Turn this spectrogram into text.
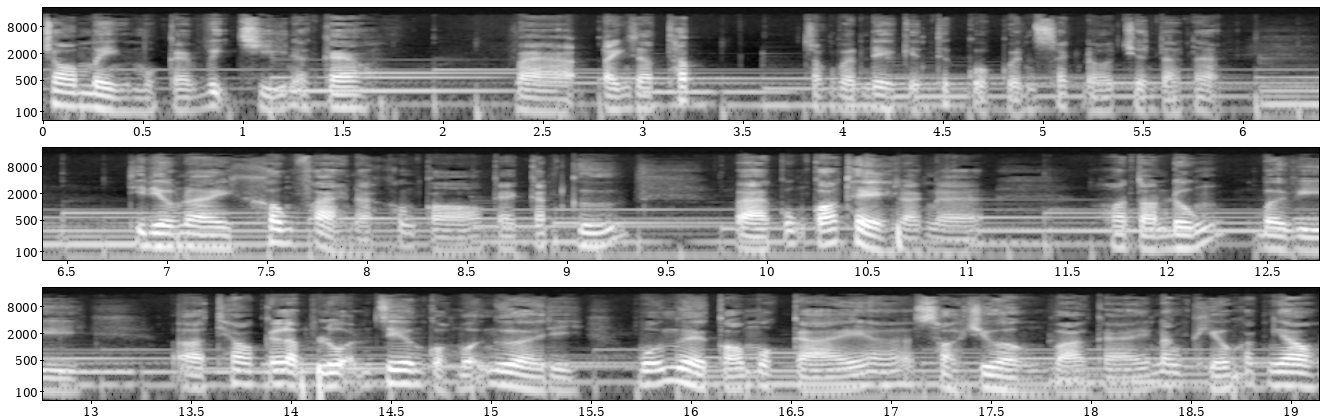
cho mình một cái vị trí là cao và đánh giá thấp trong vấn đề kiến thức của cuốn sách đó truyền đạt lại. Thì điều này không phải là không có cái căn cứ và cũng có thể rằng là hoàn toàn đúng. Bởi vì uh, theo cái lập luận riêng của mỗi người thì mỗi người có một cái uh, sở trường và cái năng khiếu khác nhau.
